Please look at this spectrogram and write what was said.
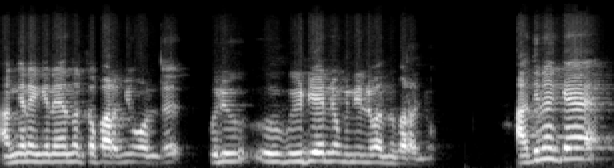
അങ്ങനെ ഇങ്ങനെയെന്നൊക്കെ പറഞ്ഞുകൊണ്ട് ഒരു വീഡിയോന്റെ മുന്നിൽ വന്ന് പറഞ്ഞു. അതിനൊക്കെ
